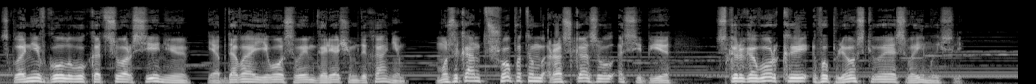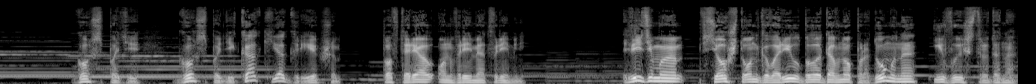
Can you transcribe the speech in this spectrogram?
Склонив голову к отцу Арсению и обдавая его своим горячим дыханием, музыкант шепотом рассказывал о себе, скороговоркой выплескивая свои мысли. «Господи, Господи, как я грешен!» — повторял он время от времени. Видимо, все, что он говорил, было давно продумано и выстрадано.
